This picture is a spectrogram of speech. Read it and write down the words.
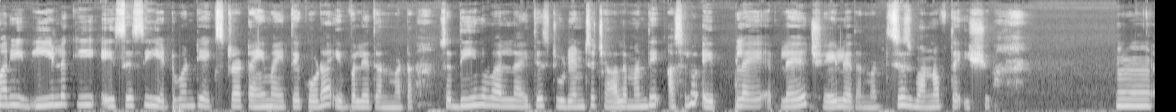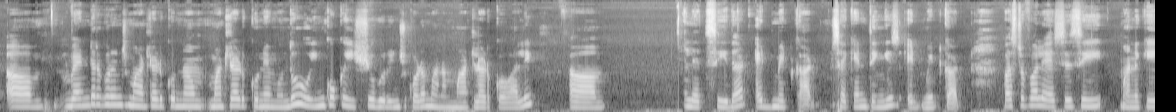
మరి వీళ్ళకి ఎస్ఎస్సి ఎటువంటి ఎక్స్ట్రా టైం అయితే కూడా ఇవ్వలేదన్నమాట. సో దీనివల్ల అయితే స్టూడెంట్స్ చాలామంది అసలు అప్లై అప్లై చేయలేదన్నమాట. This is one of the issue vendor గురించి మాట్లాడుకున్నాం మాట్లాడుకునే ముందు ఇంకొక ఇష్యూ గురించి కూడా మనం మాట్లాడుకోవాలి. Let's see that admit card second thing is admit card first of all SSC మనకి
